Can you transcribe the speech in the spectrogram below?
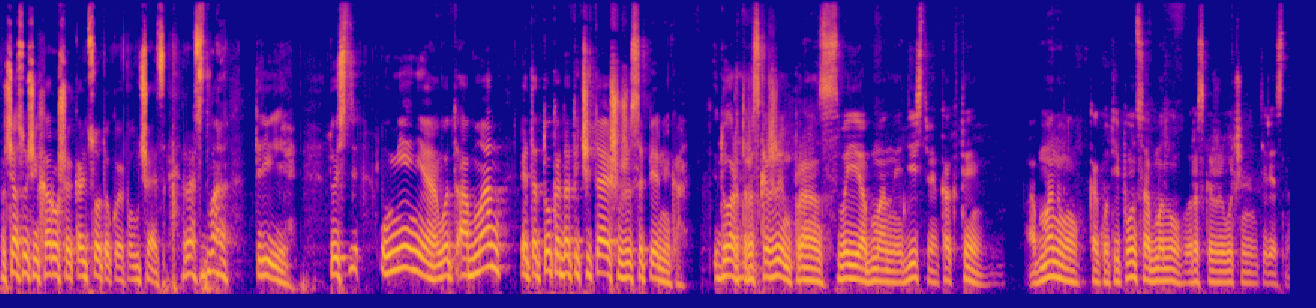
Вот сейчас очень хорошее кольцо такое получается. Раз, два, три. То есть умение, вот обман, это то, когда ты читаешь уже соперника. Эдуард, расскажи им про свои обманные действия, как ты обманывал, как вот японца обманул, расскажи, очень интересно.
